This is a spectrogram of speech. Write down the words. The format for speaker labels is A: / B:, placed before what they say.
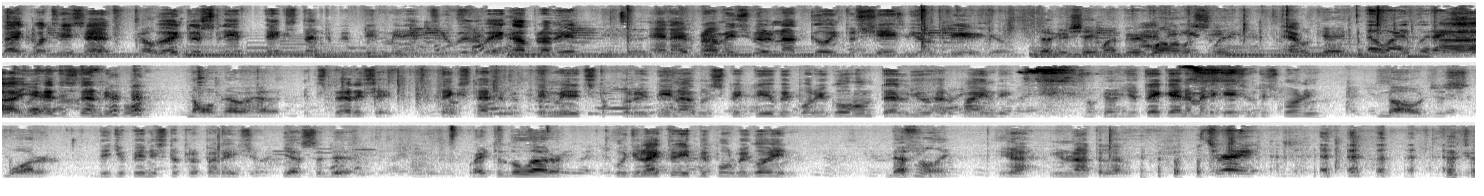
A: like what he said. Going to sleep takes 10 to 15 minutes. You will wake up from it, and I promise we're not going to shave your beard.
B: Not gonna shave my beard while I'm asleep.
A: Yep.
B: Okay.
C: Oh, I would.
A: Uh, you had this done before?
B: No, I've never had it.
A: It's very safe. It Takes 10 to 15 minutes. Dr. Udina will speak to you before you go home, tell you her findings.
B: Okay.
A: Did you take any medication this morning?
B: No, just water.
A: Did you finish the preparation?
B: Yes, I did. Right to the letter.
A: Would you like to eat before we go in?
B: Definitely.
A: Yeah, you're not the allowed.
C: That's right.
